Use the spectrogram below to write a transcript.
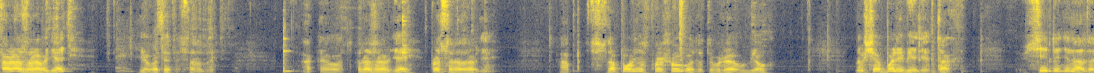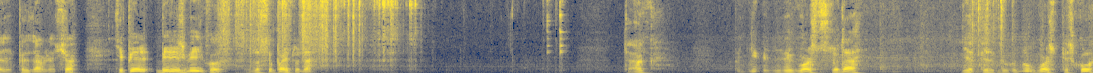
разровнять. И вот этой стороной. А, э, вот, разровняй, просто разровняй. А, запомнил с прошлого года, ты уже умел. Ну все, более-менее. Так, сильно не надо придавливать. Все. Теперь бери жменьку, засыпай туда. Так. Горсть туда. Нет, ну, горсть песку.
